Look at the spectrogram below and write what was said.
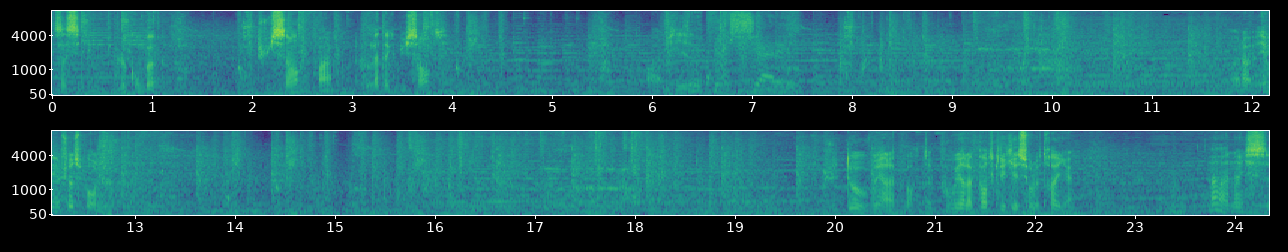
Ça c'est le combat puissant, enfin l'attaque puissante. Voilà, et même chose pour lui. Je dois ouvrir la porte. Pour ouvrir la porte, cliquez sur le treuil. Ah, nice.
